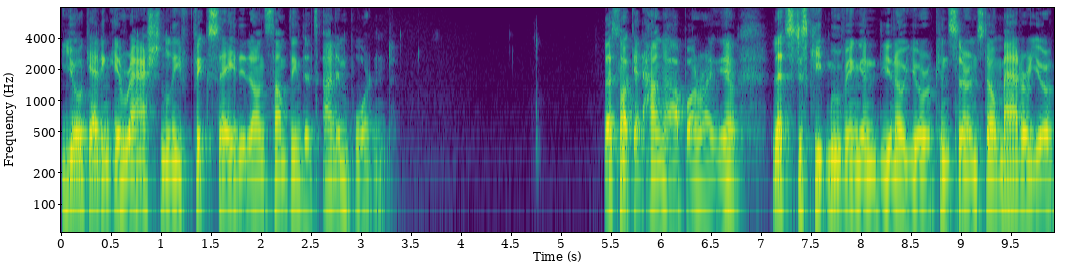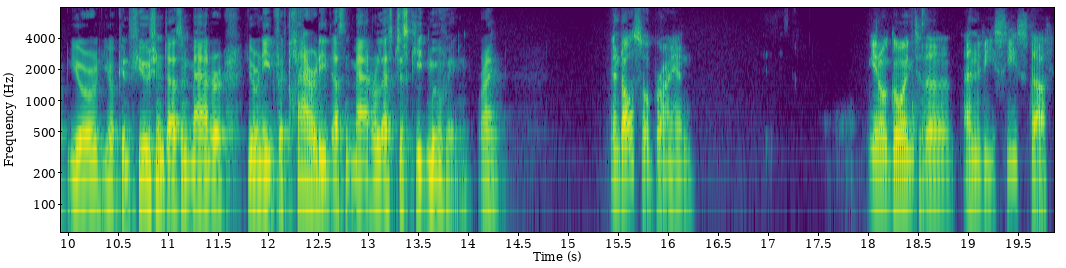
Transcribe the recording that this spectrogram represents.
you're getting irrationally fixated on something that's unimportant let's not get hung up on right you know let's just keep moving and you know your concerns don't matter your your your confusion doesn't matter your need for clarity doesn't matter let's just keep moving right and also Brian, you know, going to the NVC stuff,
